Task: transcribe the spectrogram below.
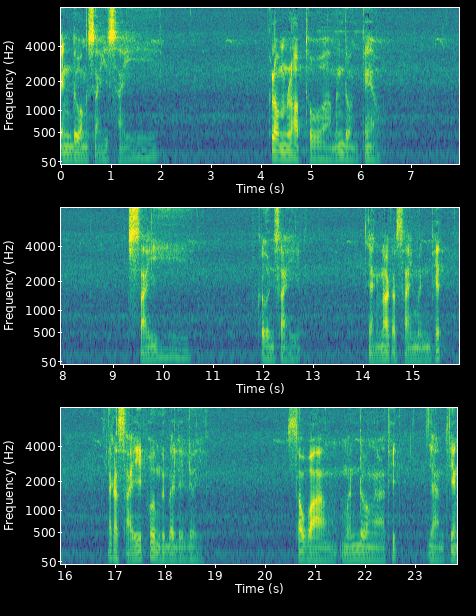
เป็นดวงใส ๆ กลมรอบตัวเหมือนดวงแก้ว ใส เกินใส อย่างน้อยก็ใสเหมือนเพชร แล้วก็ใสเพิ่มขึ้นไปเรื่อย ๆ สว่างเหมือนดวงอาทิตย์ยามเที่ยง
